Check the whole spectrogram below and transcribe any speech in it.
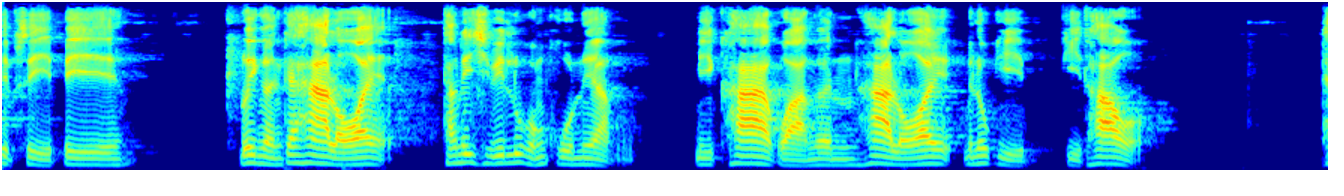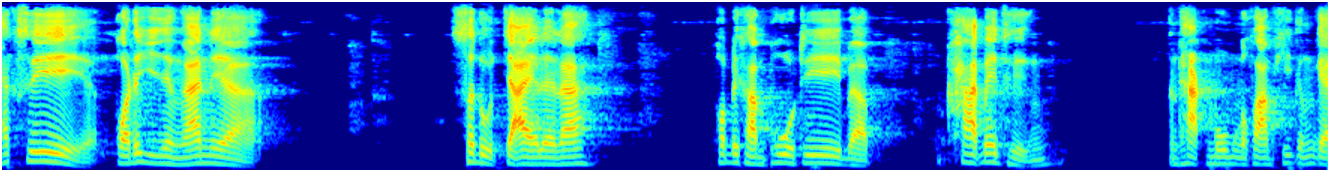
สิบสี่ปี ด้วยเงินแค่ห้าร้อย ทั้งที่ชีวิตลูกของคุณเนี่ย มีค่ากว่าเงินห้าร้อยไม่รู้กี่กี่เท่า แท็กซี่ พอได้ยินอย่างนั้นเนี่ย สะดุดใจเลยนะ เพราะเป็นคำพูดที่แบบคาดไม่ถึง มันหักมุมกับความคิดของแก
